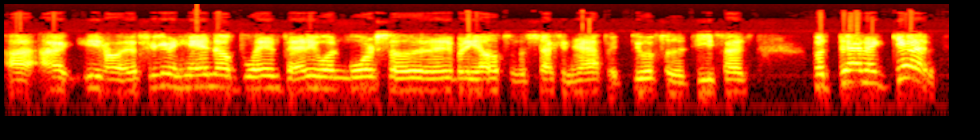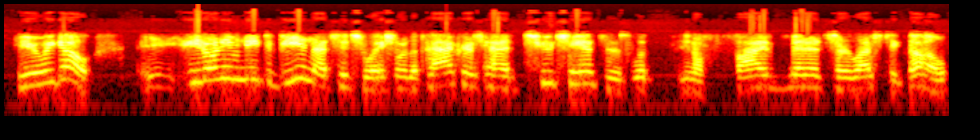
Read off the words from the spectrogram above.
Uh, I, you know, if you're going to hand out blame to anyone more so than anybody else in the second half, I'd do it for the defense. But then again, here we go. You don't even need to be in that situation where the Packers had two chances with, you know, five minutes or less to go,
